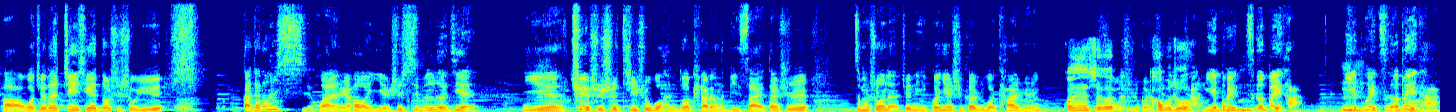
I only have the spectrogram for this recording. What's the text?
啊。我觉得这些都是属于大家都很喜欢，然后也是喜闻乐见，也确实是踢出过很多漂亮的比赛。但是怎么说呢？就你关键时刻，如果他人关键时刻靠不住你也不会责备他，你也不会责备他。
